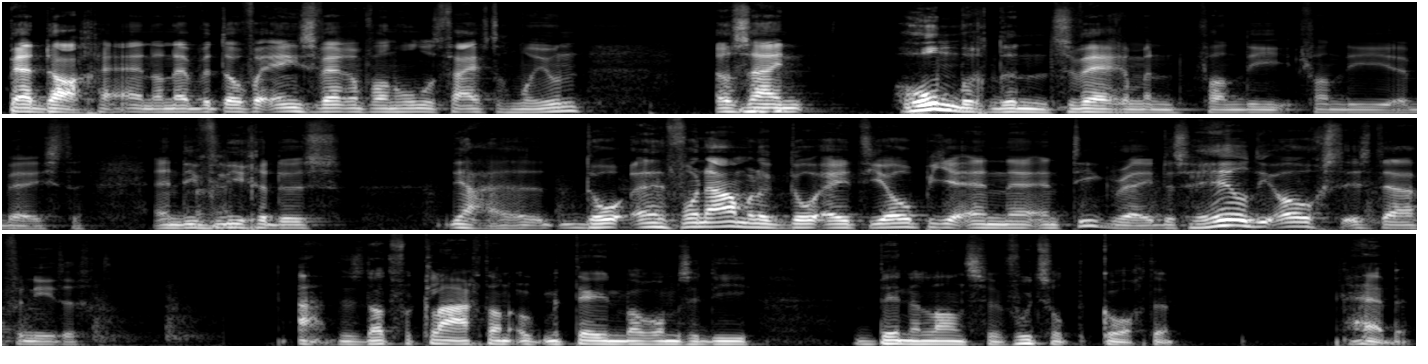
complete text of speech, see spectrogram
per dag. Hè? En dan hebben we het over één zwerm van 150 miljoen. Er zijn honderden zwermen van die, van die eh, beesten. En die vliegen dus ja, eh, door, en voornamelijk door Ethiopië en, eh, en Tigray. Dus heel die oogst is daar vernietigd. Ah, dus dat verklaart dan ook meteen waarom ze die binnenlandse voedseltekorten hebben.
